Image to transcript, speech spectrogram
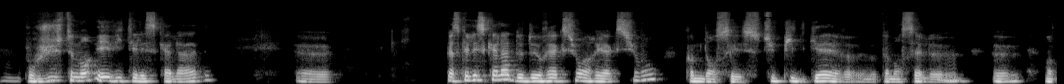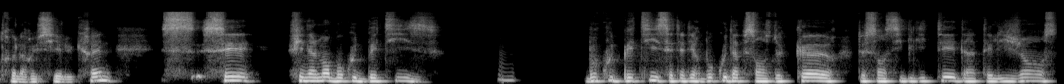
mm. pour justement éviter l'escalade. Euh, parce que l'escalade de réaction à réaction, comme dans ces stupides guerres, euh, notamment celle euh, mm. entre la Russie et l'Ukraine, c'est finalement beaucoup de bêtises. Beaucoup de bêtises, c'est-à-dire beaucoup d'absence de cœur, de sensibilité, d'intelligence,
